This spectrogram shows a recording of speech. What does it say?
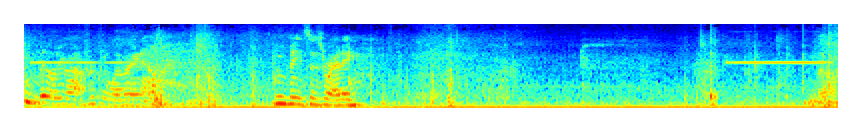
no. Bill, you're out for delivery now. Pizza's ready. Bill.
